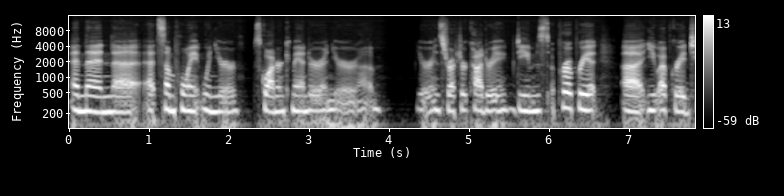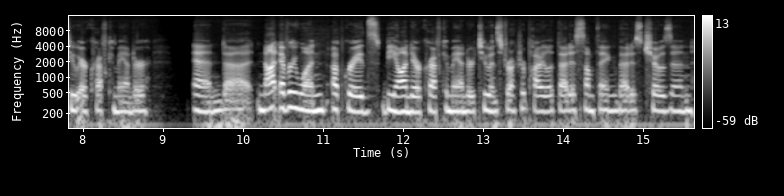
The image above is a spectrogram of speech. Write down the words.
and then uh, at some point when your squadron commander and your um, your instructor cadre deems appropriate, uh, you upgrade to aircraft commander and uh, not everyone upgrades beyond aircraft commander to instructor pilot. That is something that is chosen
